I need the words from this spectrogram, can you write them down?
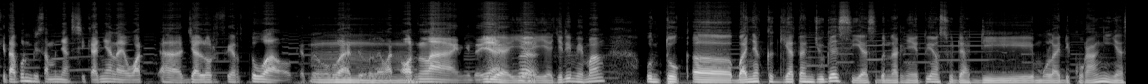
kita pun bisa menyaksikannya lewat uh, jalur virtual gitu. Hmm. Waduh, lewat online gitu ya. Iya, iya, iya. Jadi memang untuk uh, banyak kegiatan juga sih ya sebenarnya itu yang sudah dimulai dikurangi ya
